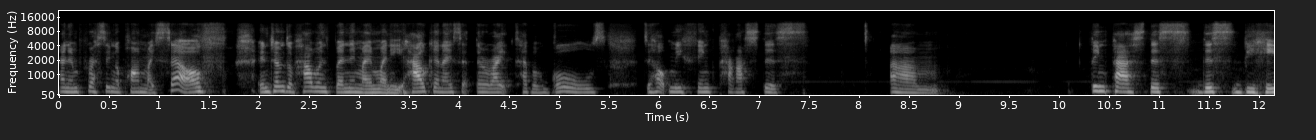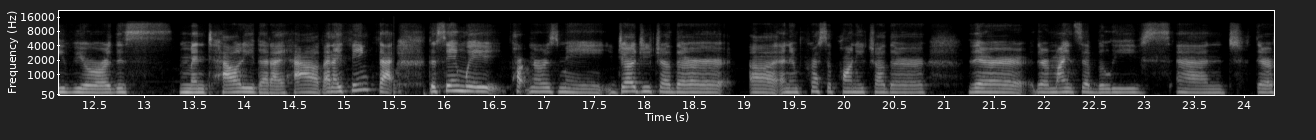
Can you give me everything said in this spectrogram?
and impressing upon myself in terms of how i'm spending my money how can i set the right type of goals to help me think past this um think past this this behavior or this mentality that I have. And I think that the same way partners may judge each other uh, and impress upon each other their their mindset beliefs and their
